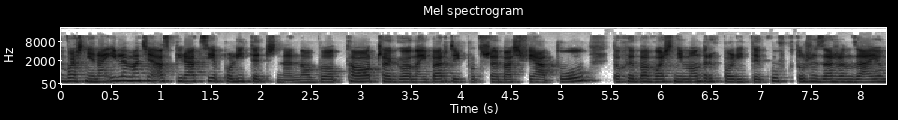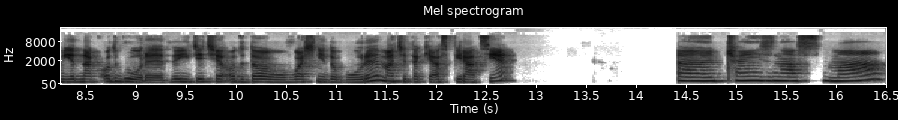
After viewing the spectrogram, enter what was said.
Właśnie, na ile macie aspiracje polityczne? No bo to, czego najbardziej potrzeba światu, to chyba właśnie mądrych polityków, którzy zarządzają jednak od góry. Wy idziecie od dołu właśnie do góry, macie takie aspiracje? E, część z nas ma,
